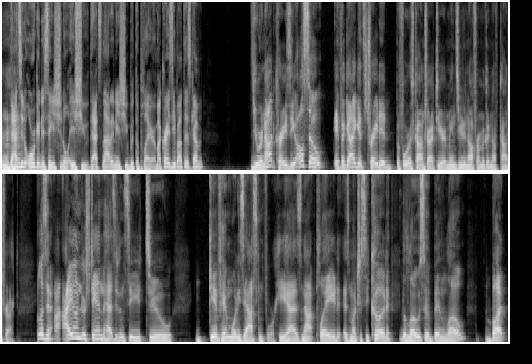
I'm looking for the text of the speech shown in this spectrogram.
mm-hmm. that's an organizational issue. That's not an issue with the player. Am I crazy about this, Kevin? You are not crazy. Also, if a guy gets traded before his contract year, it means you didn't offer him a good enough contract. Listen, I understand the hesitancy to give him what he's asking for. He has not played as much as he could. The lows have been low, but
